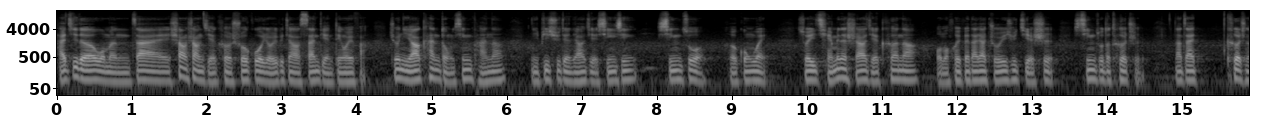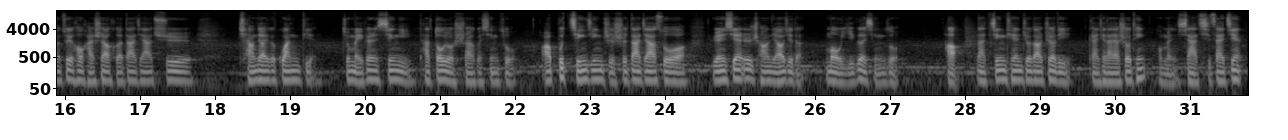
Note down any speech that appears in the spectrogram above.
还记得我们在上上节课说过，有一个叫三点定位法，就你要看懂星盘呢，你必须得了解行星、星座和宫位。所以前面的十二节课呢，我们会跟大家逐一去解释星座的特质。那在课程的最后，还是要和大家去强调一个观点。就每个人心里，他都有十二个星座，而不仅仅只是大家所原先日常了解的某一个星座。好，那今天就到这里，感谢大家收听，我们下期再见。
